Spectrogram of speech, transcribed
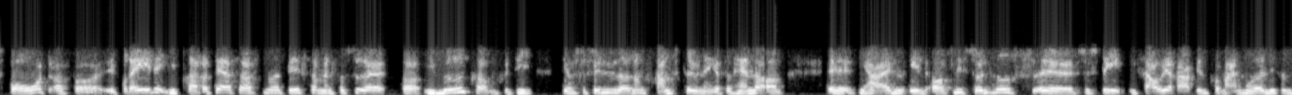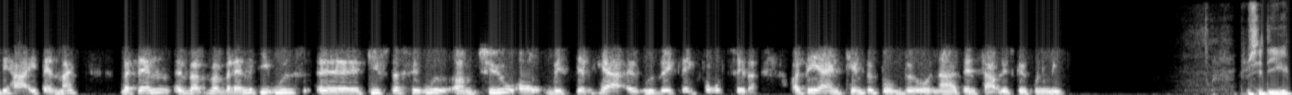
sport og for øh, bredde idræt, og det er altså også noget af det, som man forsøger at imødekomme, fordi de har selvfølgelig lavet nogle fremskrivninger, som handler om, øh, de har en, en offentlig sundhedssystem øh, i Saudi-Arabien på mange måder, ligesom vi har i Danmark. Hvordan, øh, hvordan vil de udgifter øh, se ud om 20 år, hvis den her øh, udvikling fortsætter? Og det er en kæmpe bombe under den saudiske økonomi. Du siger, det ikke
